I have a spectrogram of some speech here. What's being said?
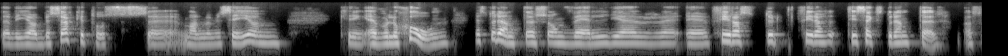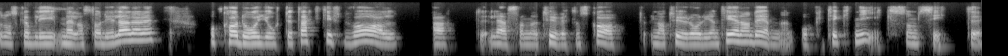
där vi gör besöket hos Malmö museum kring evolution är studenter som väljer eh, fyra, stu- fyra till sex studenter, alltså de ska bli mellanstadielärare och har då gjort ett aktivt val att läsa naturvetenskap, naturorienterande ämnen och teknik som sitt eh,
